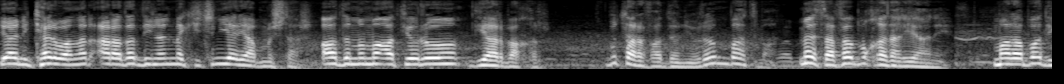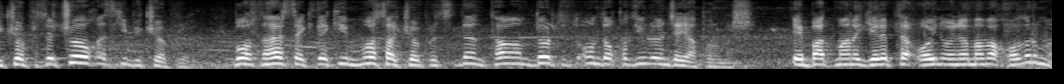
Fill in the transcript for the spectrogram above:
Yani kervanlar arada dinlenmek için yer yapmışlar. Adımımı atıyorum Diyarbakır. Bu tarafa dönüyorum Batman. Mesafe bu kadar yani. Malabadi Köprüsü çok eski bir köprü. Bosna Hersek'teki Mostar Köprüsü'nden tam 419 yıl önce yapılmış. E Batman'ı gelip de oyun oynamamak olur mu?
